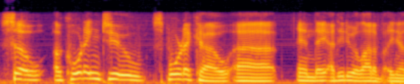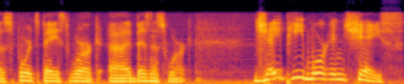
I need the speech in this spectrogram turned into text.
So according to Sportico, uh, and they I do do a lot of you know sports based work, uh, business work. J.P. Morgan Chase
